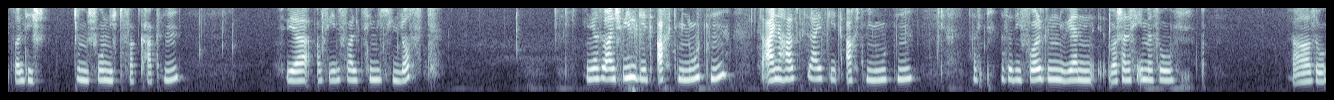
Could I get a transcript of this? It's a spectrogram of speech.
sollte ich schon nicht verkacken wäre auf jeden Fall ziemlich lost. Wenn ja so ein Spiel geht acht Minuten, so eine Halbzeit geht acht Minuten. Also die Folgen werden wahrscheinlich immer so, ja, so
